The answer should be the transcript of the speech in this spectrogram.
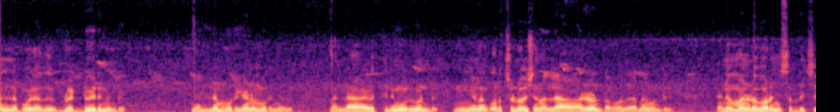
നല്ല പോലെ അത് ബ്ലഡ് വരുന്നുണ്ട്. നല്ല മുറിയാണ് മുറിഞ്ഞത്. നല്ല ആഴത്തിൽ മുറിവുണ്ട്. നീളം കുറച്ചുള്ള പക്ഷേ നല്ല ആഴമുണ്ട്. അപ്പോൾ അത് കാരണം കൊണ്ട് ഞാൻ ഉമ്മാനോട് പറഞ്ഞു ശ്രദ്ധിച്ച്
